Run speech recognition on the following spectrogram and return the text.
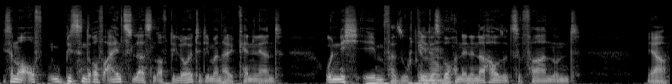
ich sag mal, auf, ein bisschen drauf einzulassen, auf die Leute, die man halt kennenlernt. Und nicht eben versucht, genau. jedes Wochenende nach Hause zu fahren und ja,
